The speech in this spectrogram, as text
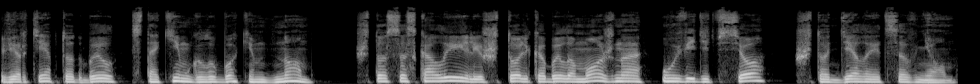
Вертеп тот был с таким глубоким дном, что со скалы лишь только было можно увидеть все, что делается в нем.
